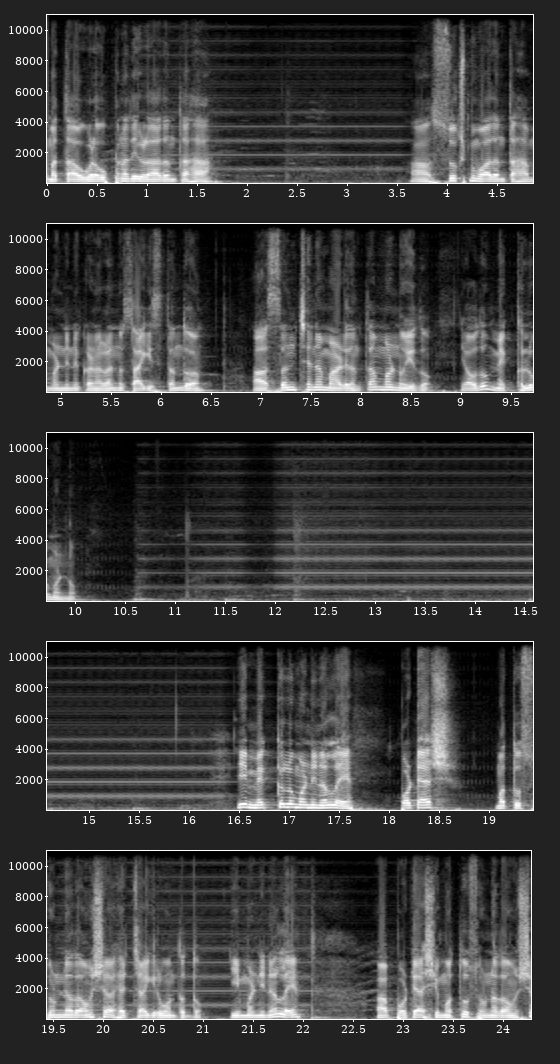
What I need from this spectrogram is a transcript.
ಮತ್ತು ಅವುಗಳ ಉಪನದಿಗಳಾದಂತಹ ಸೂಕ್ಷ್ಮವಾದಂತಹ ಮಣ್ಣಿನ ಕಣಗಳನ್ನು ಸಾಗಿಸಿ ತಂದು ಆ ಸಂಚಯನ ಮಾಡಿದಂಥ ಮಣ್ಣು ಇದು. ಯಾವುದು? ಮೆಕ್ಕಲು ಮಣ್ಣು. ಈ ಮೆಕ್ಕಲು ಮಣ್ಣಿನಲ್ಲೇ ಪೊಟ್ಯಾಶ್ ಮತ್ತು ಸುಣ್ಣದ ಅಂಶ ಹೆಚ್ಚಾಗಿರುವಂಥದ್ದು. ಈ ಮಣ್ಣಿನಲ್ಲೇ ಪೊಟ್ಯಾಷಿ ಮತ್ತು ಸುಣ್ಣದ ಅಂಶ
